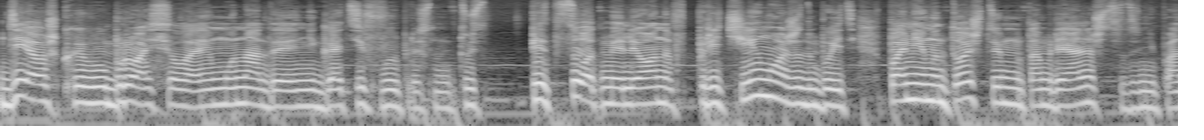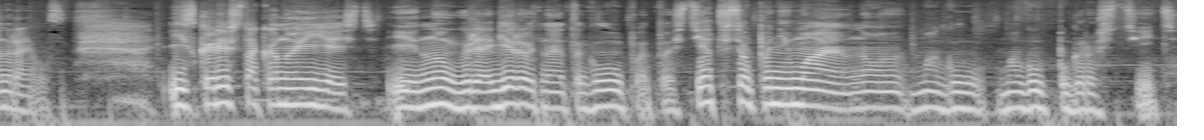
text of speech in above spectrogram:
девушка его бросила, ему надо негатив выплеснуть. То есть 500 миллионов причин, может быть, помимо того, что ему там реально что-то не понравилось. И, скорее всего, так оно и есть. И, ну, реагировать на это глупо. То есть я все понимаю, но могу, могу погрустить.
